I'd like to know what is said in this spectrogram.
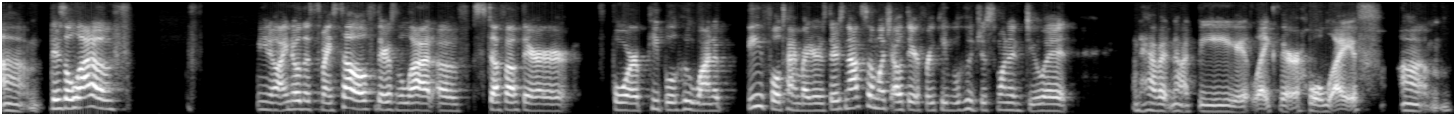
um there's a lot of you know i know this myself there's a lot of stuff out there for people who want to be full-time writers. There's not so much out there for people who just want to do it and have it not be like their whole life um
